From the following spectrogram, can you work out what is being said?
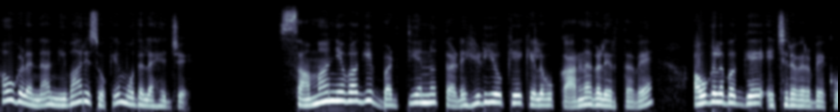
ಅವುಗಳನ್ನ ನಿವಾರಿಸೋಕೆ ಮೊದಲ ಹೆಜ್ಜೆ. ಸಾಮಾನ್ಯವಾಗಿ ಬಡ್ತಿಯನ್ನು ತಡೆಹಿಡಿಯೋಕೆ ಕೆಲವು ಕಾರಣಗಳಿರ್ತವೆ, ಅವುಗಳ ಬಗ್ಗೆ ಎಚ್ಚರವಿರಬೇಕು.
